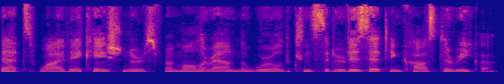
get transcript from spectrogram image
That's why vacationers from all around the world consider visiting Costa Rica.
